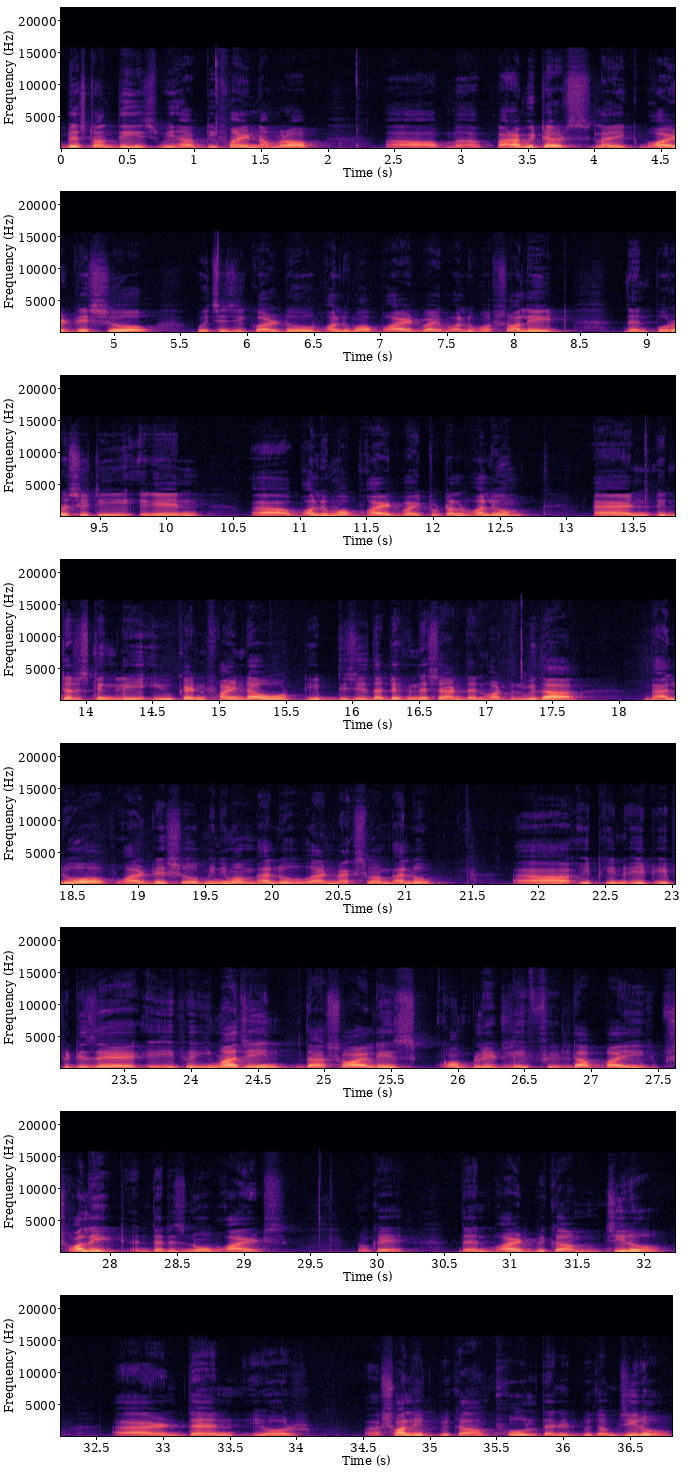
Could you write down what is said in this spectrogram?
based on these we have defined number of parameters like void ratio which is equal to volume of void by volume of solid then porosity again volume of void by total volume and interestingly you can find out if this is the definition then what will be the value of void ratio minimum value and maximum value. Uh, it, it, if it is a if you imagine the soil is completely filled up by solid and there is no voids okay, then void become 0 and then your uh, solid become full then it becomes 0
